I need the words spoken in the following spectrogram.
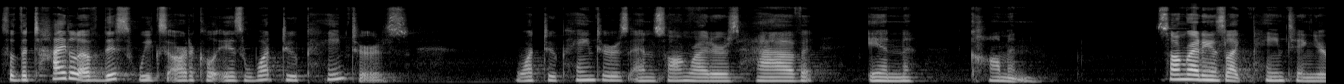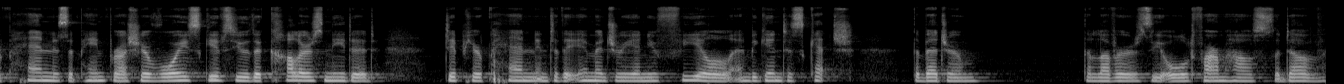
So, the title of this week's article is What Do Painters? What do painters and songwriters have in common? Songwriting is like painting. Your pen is a paintbrush. Your voice gives you the colors needed dip your pen into the imagery and you feel and begin to sketch the bedroom, the lovers, the old farmhouse, the dove.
